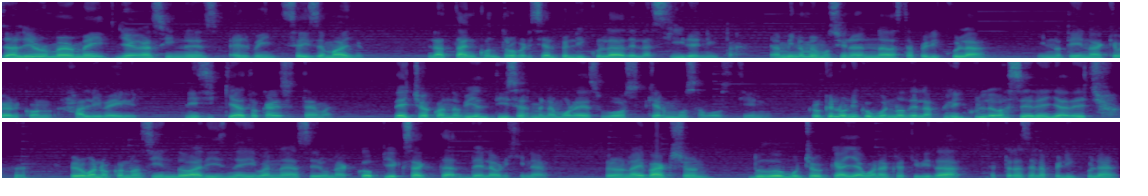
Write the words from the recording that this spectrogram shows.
The Little Mermaid llega a cines el 26 de mayo, la tan controversial película de la sirenita. A mí no me emociona nada esta película y no tiene nada que ver con Halle Bailey, ni siquiera tocar ese tema. De hecho, cuando vi el teaser me enamoré de su voz, qué hermosa voz tiene. Creo que lo único bueno de la película va a ser ella, de hecho. Pero bueno, conociendo a Disney van a hacer una copia exacta de la original. Pero en live action, dudo mucho que haya buena creatividad detrás de la película.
